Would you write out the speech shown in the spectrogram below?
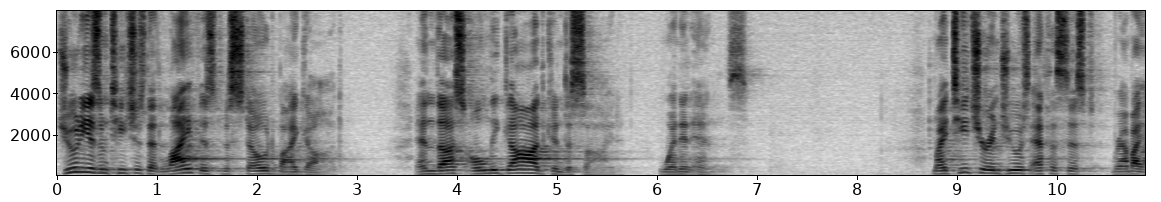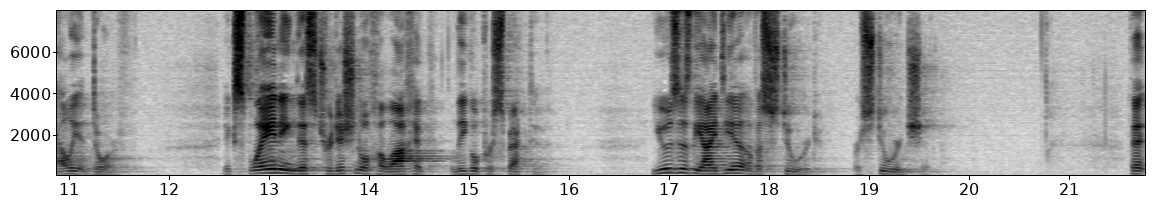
Judaism teaches that life is bestowed by God, and thus only God can decide when it ends. My teacher and Jewish ethicist, Rabbi Elliot Dorff, explaining this traditional halachic legal perspective, uses the idea of a steward or stewardship. That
